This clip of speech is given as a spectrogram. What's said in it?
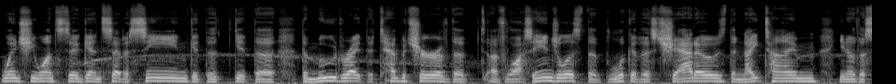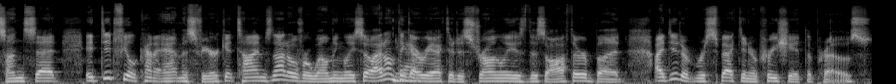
when she wants to again set a scene, get the get the the mood right, the temperature of the of Los Angeles, the look of the shadows, the nighttime, you know, the sunset. It did feel kind of atmospheric at times, not overwhelmingly. So I don't think Yeah. I reacted as strongly as this author, but I did respect and appreciate the prose.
